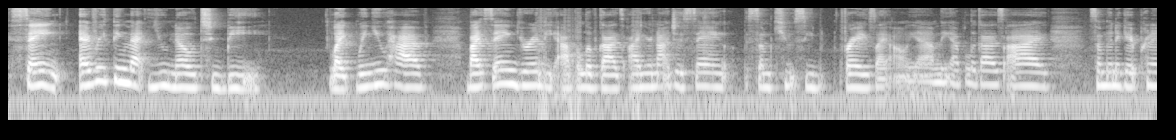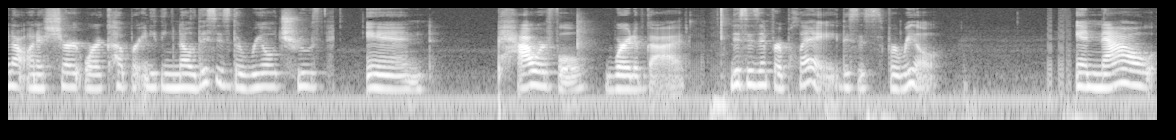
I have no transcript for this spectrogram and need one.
saying everything that you know to be Like when you have, by saying you're the apple of God's eye, you're not just saying some cutesy phrase like, oh yeah, I'm the apple of God's eye, something to get printed out on a shirt or a cup or anything. No, this is the real truth and powerful word of God. This isn't for play, this is for real. And now,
